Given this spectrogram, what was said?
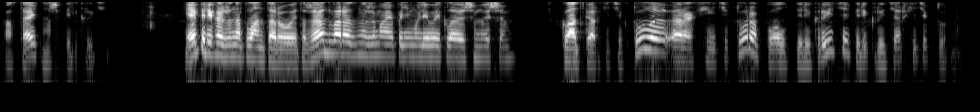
Поставить наше перекрытие. Я перехожу на план второго этажа, два раза нажимаю по нему левой клавишей мыши. Вкладка архитектура, архитектура, пол перекрытия, перекрытие архитектурное.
